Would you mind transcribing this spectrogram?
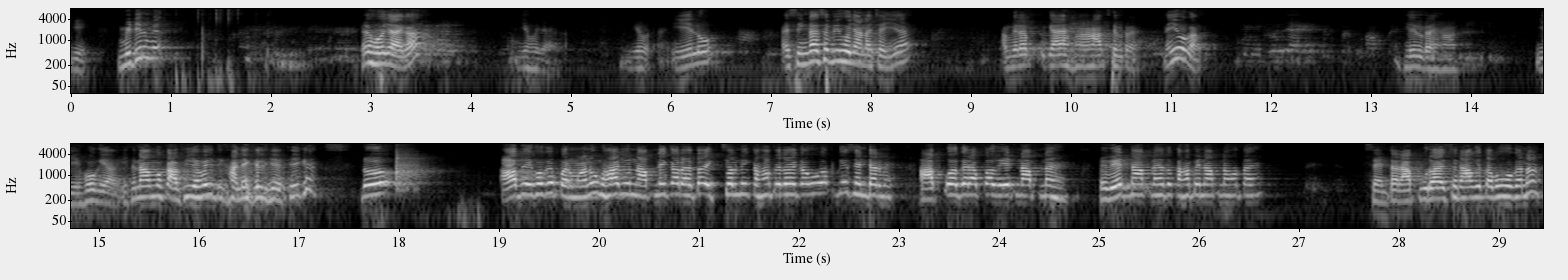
ये मिडिल में, ये हो जाएगा। ये हो जाएगा। ये ये लो। सिंगल से भी हो जाना चाहिए। अब मेरा क्या है? हाँ हाथ हिल रहा है। नहीं होगा? हिल रहे हाथ। ये हो गया। इतना वो काफ़ी है भाई दिखाने के लिए, ठीक है? तो आप देखोगे परमाणु भार जो नापने का रहता है एक्चुअल में कहाँ पे रहेगा वो? आपके सेंटर में। आपको अगर आपका वेट नापना है तो वेट नापना है तो कहाँ पे नापना होता है? सेंटर आप पूरा ऐसे नाओगे तब होगा ना।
